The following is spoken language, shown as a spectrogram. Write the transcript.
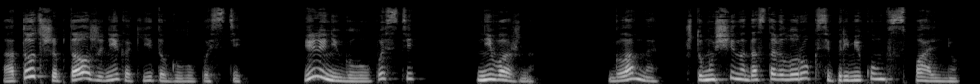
А тот шептал жене какие-то глупости. Или не глупости. Неважно. Главное, что мужчина доставил Рокси прямиком в спальню,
